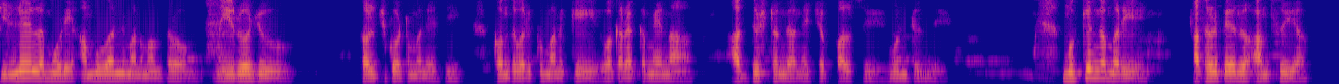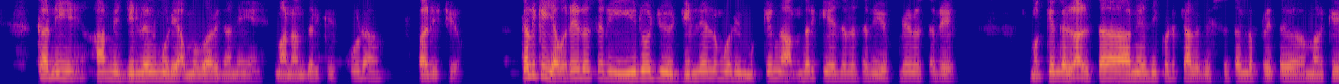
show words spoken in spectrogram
జిల్లేల మూడి అమ్మవారిని మనం అందరం ఈరోజు తలుచుకోవటం అనేది కొంతవరకు మనకి ఒక రకమైన అదృష్టంగానే చెప్పాల్సి ఉంటుంది. ముఖ్యంగా మరి అసలు పేరు అనసూయ. కానీ ఆమె జిల్లెలముడి అమ్మవారుగానే మనందరికీ కూడా పరిచయం. కనుక ఎవరైనా సరే ఈరోజు జిల్లెలముడి ముఖ్యంగా అందరికీ ఏదైనా సరే ఎప్పుడైనా సరే ముఖ్యంగా లలిత అనేది కూడా చాలా విస్తృతంగా ప్రతి మనకి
